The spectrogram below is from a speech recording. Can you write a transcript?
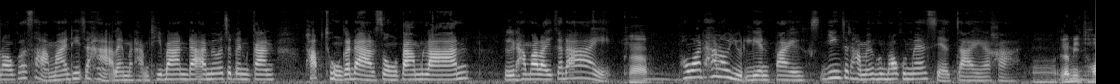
เราก็สามารถที่จะหาอะไรมาทำที่บ้านได้ ไม่ว่าจะเป็นการพับถุงกระดาษส่งตามร้าน หรือทำอะไรก็ได้ครับ เพราะว่าถ้าเราหยุดเรียนไปยิ่งจะทำให้คุณพ่อคุณแม่เสียใจอะค่ะอ๋อแล้วมีท้อ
